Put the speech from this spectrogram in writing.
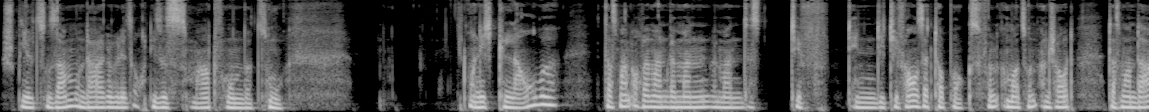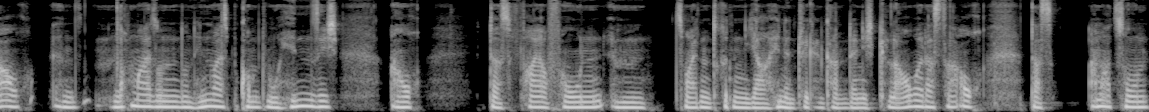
spielt zusammen und da gehört jetzt auch dieses Smartphone dazu. Und ich glaube, dass man auch, wenn man, wenn man, wenn man das den, die TV-Set-Top-Box von Amazon anschaut, dass man da auch äh, nochmal so, einen, so einen Hinweis bekommt, wohin sich auch das Fire Phone im zweiten, dritten Jahr hin entwickeln kann. Denn ich glaube, dass da auch das Amazon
